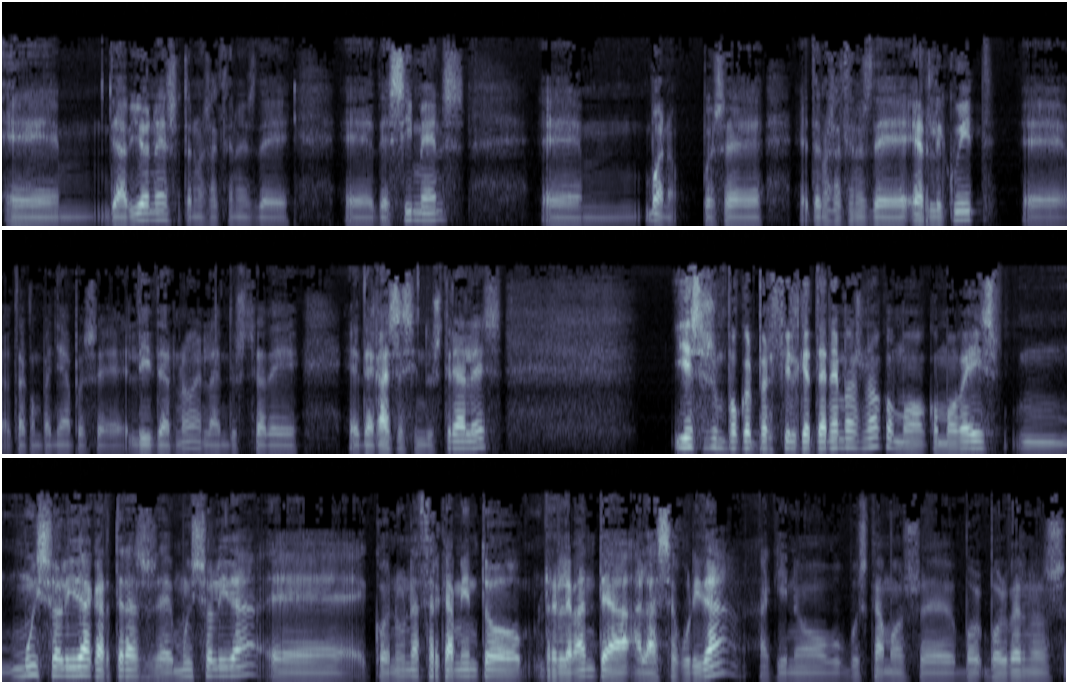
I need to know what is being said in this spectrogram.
Em, de aviones o tenemos acciones de, eh, de Siemens. Em, bueno, pues eh, eh, tenemos acciones de Air Liquid, otra compañía pues líder ¿no? en la industria de gases industriales. Y ese es un poco el perfil que tenemos, ¿no? Como, como veis, muy sólida, carteras eh, muy sólida, eh, con un acercamiento relevante a, la seguridad. Aquí no buscamos eh, volvernos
